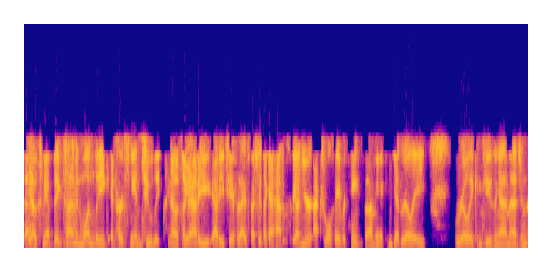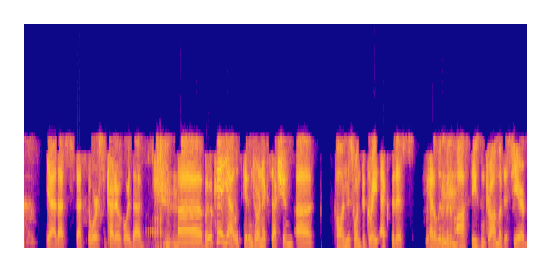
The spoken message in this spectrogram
That yeah. hooks me up big time in one league and hurts me in two leagues. You know, it's like yeah. how do you how do you cheer for that? Especially if that guy happens to be on your actual favorite team. So I mean, it can get really, really confusing. I imagine yeah, that's that's the worst. To try to avoid that. Mm-hmm. Uh, but okay, yeah, let's get into our next section. Uh, calling this one the Great Exodus. We had a little mm. bit of mm. off-season drama this year.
